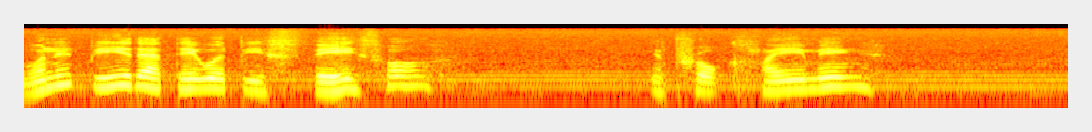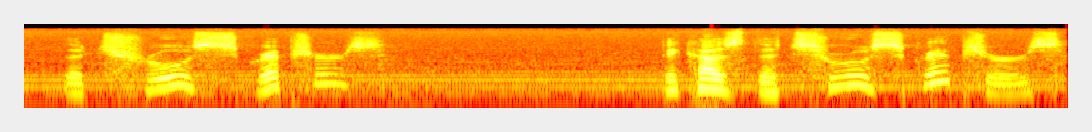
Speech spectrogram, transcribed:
Wouldn't it be that they would be faithful in proclaiming the true scriptures? Because the true scriptures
